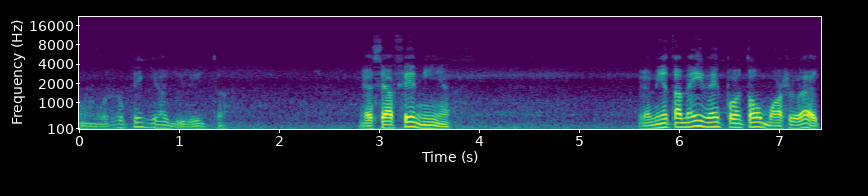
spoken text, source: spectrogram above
Agora eu peguei a direita. Essa é a fêmea. A fêmea também vem plantar o macho. É,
